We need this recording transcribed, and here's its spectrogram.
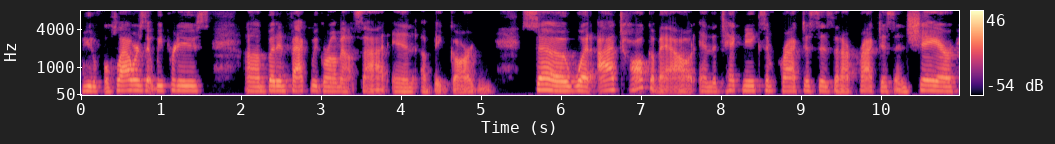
beautiful flowers that we produce. Um, but in fact, we grow them outside in a big garden. So what I talk about and the techniques and practices that I practice and share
